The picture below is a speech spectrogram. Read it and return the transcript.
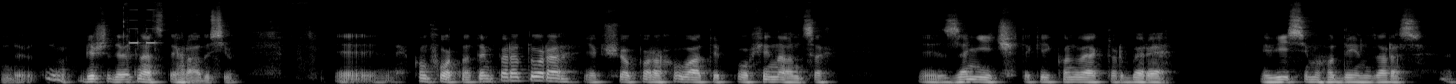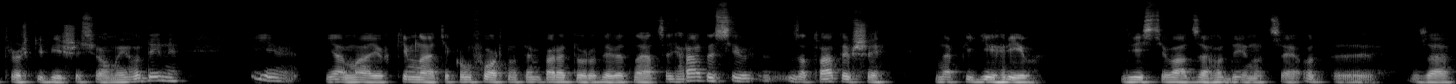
Ну, більше 19 градусів. Е, комфортна температура. Якщо порахувати по фінансах, е, за ніч такий конвектор бере 8 годин, зараз трошки більше 7 години. І я маю в кімнаті комфортну температуру 19 градусів, затративши на підігрів 200 Вт за годину. Це от, е, за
